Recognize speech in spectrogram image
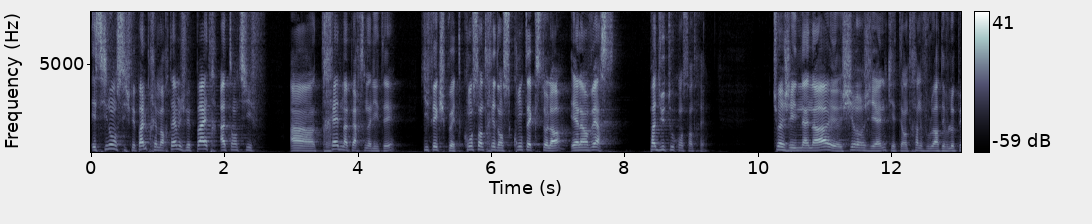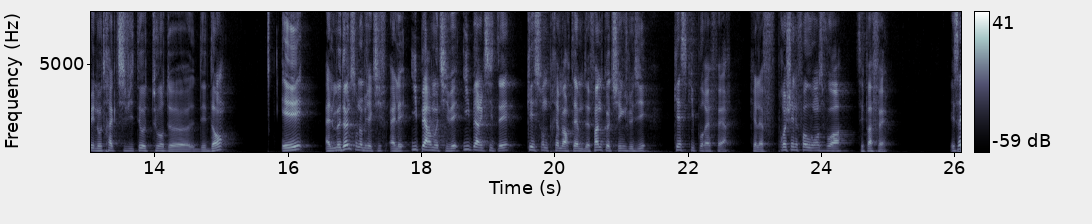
Et sinon, si je fais pas le pré-mortem, je vais pas être attentif à un trait de ma personnalité qui fait que je peux être concentré dans ce contexte-là et à l'inverse, pas du tout concentré. Tu vois, j'ai une nana euh, chirurgienne qui était en train de vouloir développer une autre activité autour de, des dents et elle me donne son objectif. Elle est hyper motivée, hyper excitée. Question de pré-mortem, de fin de coaching. Je lui dis qu'est-ce qu'il pourrait faire? Que la prochaine fois où on se voit, c'est pas fait. Et ça,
